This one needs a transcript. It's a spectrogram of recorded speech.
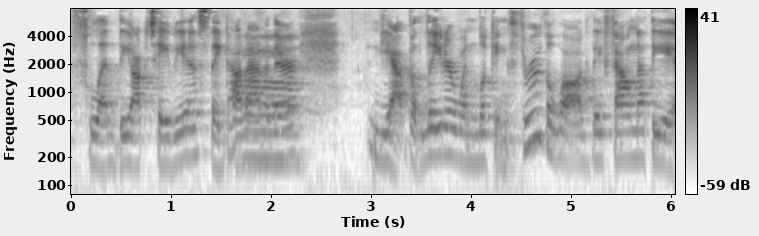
fled the Octavius. They got out of there. Yeah, but later, when looking through the log, they found that the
